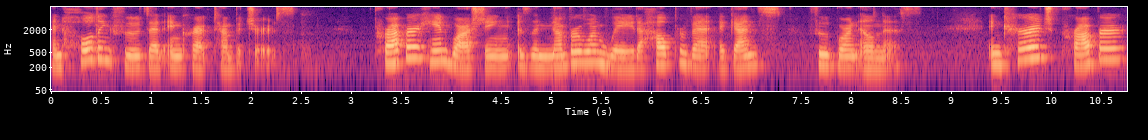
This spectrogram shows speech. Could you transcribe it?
and holding foods at incorrect temperatures. Proper hand washing is the number one way to help prevent against foodborne illness. Encourage proper,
